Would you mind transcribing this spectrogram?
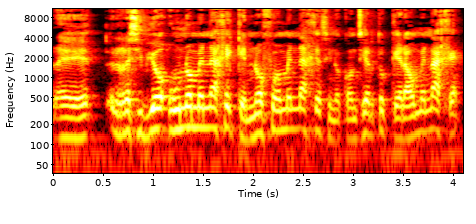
eh, recibió un homenaje que no fue homenaje, sino concierto que era homenaje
